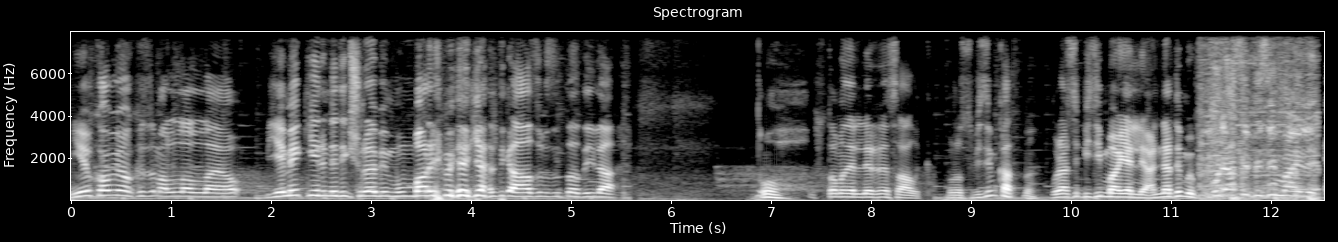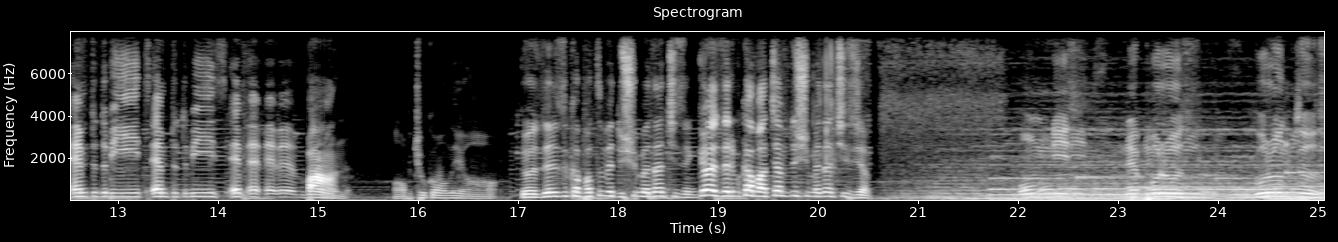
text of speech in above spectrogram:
Niye kovuyorsun kızım Allah Allah ya? Bir yemek yiyelim dedik şuraya bir mumbar yemeye geldik ağzımızın tadıyla. Oh ustamın ellerine sağlık. Burası bizim kat mı? Burası bizim mahalle anladın mı? Burası bizim mahalle. M to the beat, M to the beat, M, M, M, M, ban. Abi çok havalı ya. Gözlerinizi kapatın ve düşünmeden çizin. Gözlerimi kapatacağım, düşünmeden çizeceğim. Omnis, Nepurus, Gruntus.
